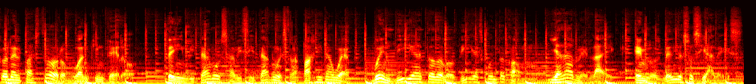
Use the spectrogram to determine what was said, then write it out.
con el pastor Juan Quintero. Te invitamos a visitar nuestra página web buendiatodolosdias.com y a darle like en los medios sociales,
